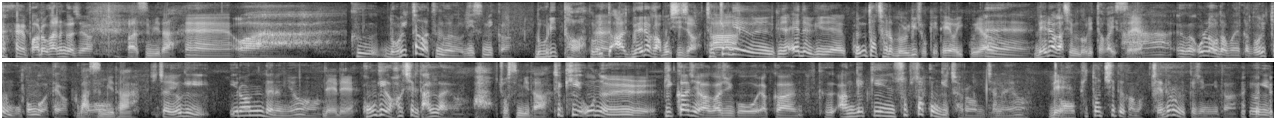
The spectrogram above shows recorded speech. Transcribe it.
바로 가는 거죠. 맞습니다. 예, 와. 그 놀이터 같은 건 어디 있습니까? 놀이터, 놀이터, 네. 아, 내려가 보시죠. 저쪽에는 그냥 애들 그냥 공터처럼 놀기 좋게 되어 있고요. 네. 내려가시면 놀이터가 있어요. 아, 이거 올라오다 보니까 놀이터를 못 본 것 같아갖고. 맞습니다. 진짜 여기 이런 데는요. 네네. 공기가 확실히 달라요. 아, 좋습니다. 특히 오늘 비까지 와가지고 약간 그 안개 낀 숲속 공기처럼 있잖아요. 네. 어, 피톤치드가 막 제대로 느껴집니다. 여기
